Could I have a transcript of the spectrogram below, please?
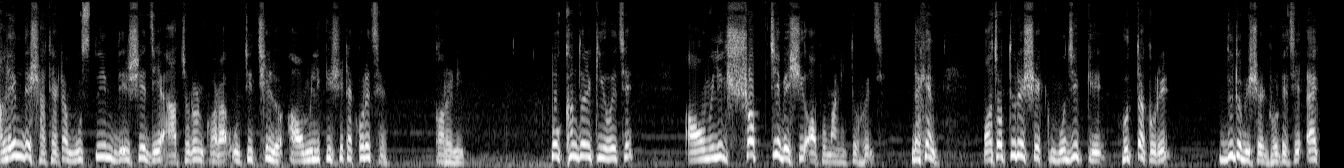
আলেমদের সাথে একটা মুসলিম দেশে যে আচরণ করা উচিত ছিল, আওয়ামী লীগ কি সেটা করেছে? করেনি। পক্ষান্তরে কি হয়েছে? আওয়ামী লীগ সবচেয়ে বেশি অপমানিত হয়েছে। দেখেন পঁচাত্তরে শেখ মুজিবকে হত্যা করে দুটো বিষয় ঘটেছে। এক,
